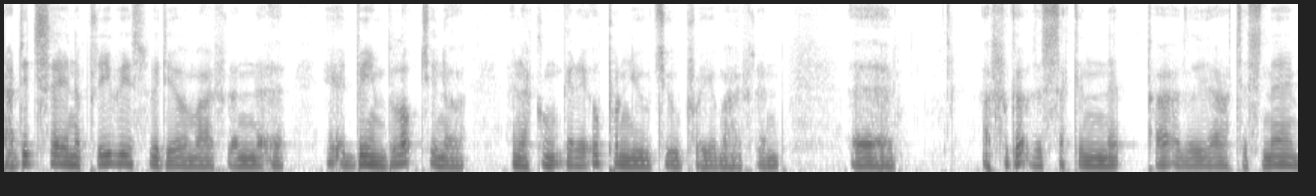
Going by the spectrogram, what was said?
I did say in a previous video, my friend, that uh, it had been blocked, you know, and I couldn't get it up on YouTube for you, my friend. Uh, I forgot the second part of the artist's name,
